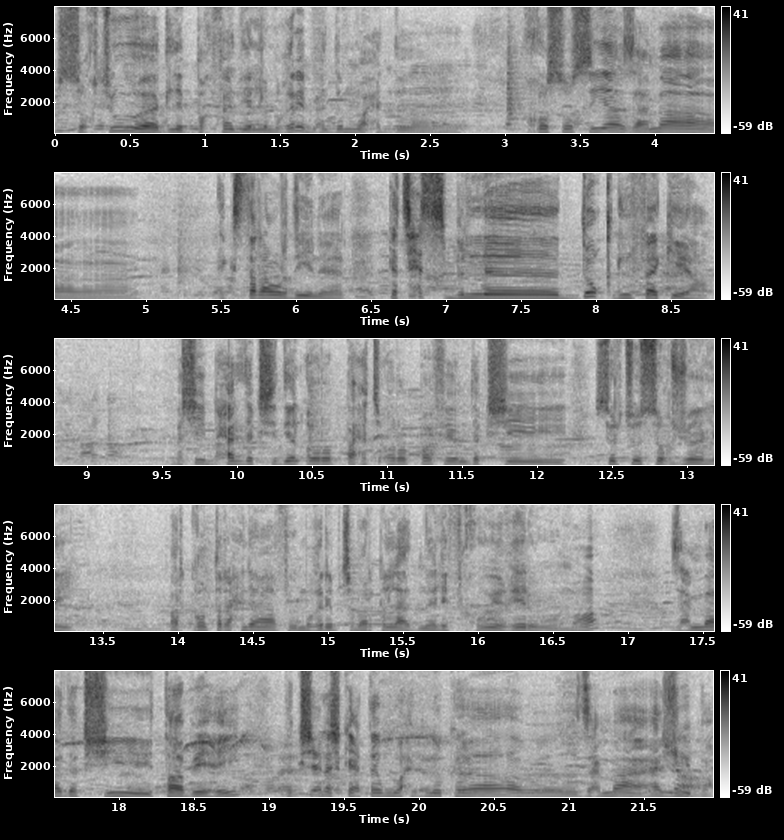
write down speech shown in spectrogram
surtout هاد les parfums ديال المغرب عندهم واحد خصوصية زعما extraordinaire كتحس بالذوق ديال الفاكهة. ماشي بحال داكشي ديال أوروبا حيت أوروبا فيهم داكشي surtout surgelé contre حنا في المغرب تبارك الله عندنا لي فخوي غير هما. زعما داكشي طبيعي. داكشي علاش كيعطيهم واحد النكهه زعما عجيبة.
